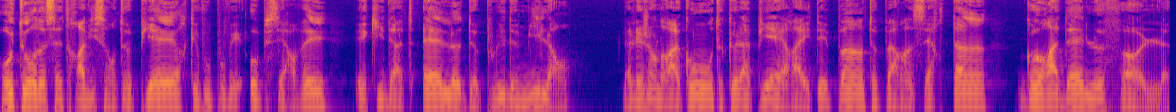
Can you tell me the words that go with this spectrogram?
autour de cette ravissante pierre que vous pouvez observer et qui date, elle, de plus de mille ans. La légende raconte que la pierre a été peinte par un certain Goraden le Foll.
